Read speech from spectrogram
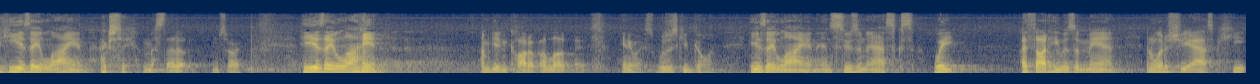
he is a lion. Actually, I messed that up. I'm sorry. He is a lion. I'm getting caught up. I love it. Anyways, we'll just keep going. He is a lion. And Susan asks, Wait, I thought he was a man. And what does she ask? He,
